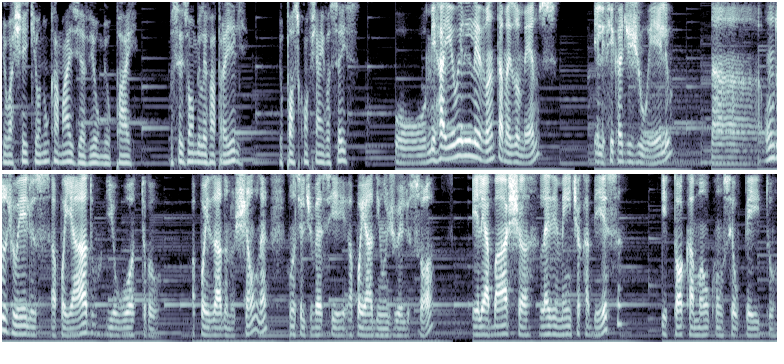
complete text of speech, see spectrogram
eu achei que eu nunca mais ia ver o meu pai. Vocês vão me levar para ele? Eu posso confiar em vocês? O Mihail ele levanta mais ou menos ele fica de joelho, na... um dos joelhos apoiado e o outro apoiado no chão, né? Como se ele tivesse apoiado em um joelho só. Ele abaixa levemente a cabeça e toca a mão com o seu peito,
